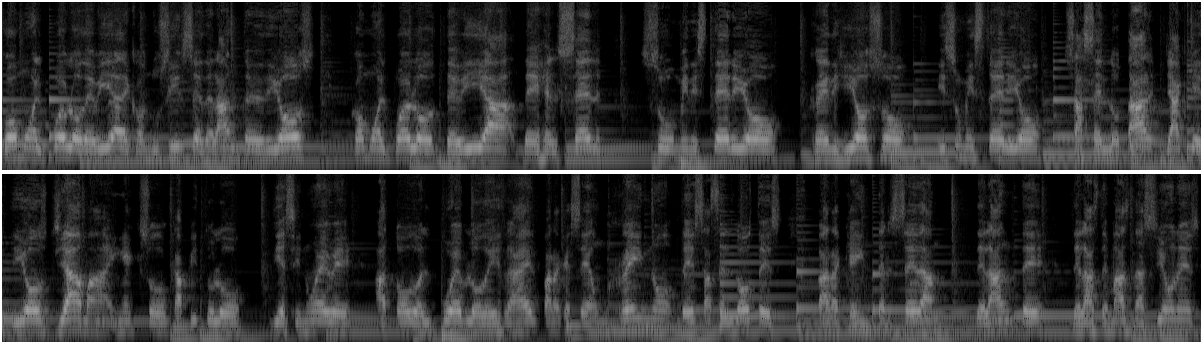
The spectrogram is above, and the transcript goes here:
cómo el pueblo debía de conducirse delante de Dios, cómo el pueblo debía de ejercer su ministerio religioso y su ministerio sacerdotal, ya que Dios llama en Éxodo capítulo 19 a todo el pueblo de Israel para que sea un reino de sacerdotes, para que intercedan delante de las demás naciones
